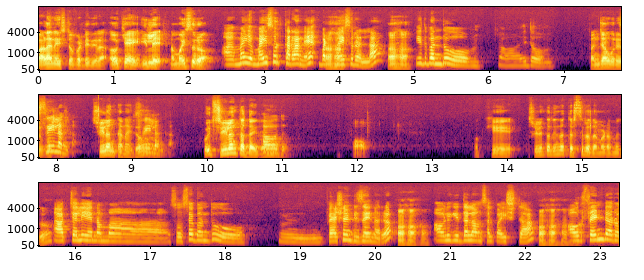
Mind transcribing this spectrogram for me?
ಬಹಳನೇ ಇಷ್ಟಪಟ್ಟಿದ್ದೀರಾ. ಓಕೆ ಇಲ್ಲಿ ನಮ್ಮ ಮೈಸೂರು. ಮೈಸೂರು ತರಾನೇ ಬಟ್ ಮೈಸೂರ್ ಮೈಸೂರಲ್ಲ. ಇದು ಬಂದು ಇದು ತಂಜಾವೂರು ಶ್ರೀಲಂಕಾ ಶ್ರೀಲಂಕಾ. ಶ್ರೀಲಂಕಾನ ಇದು? ಶ್ರೀಲಂಕಾ. ಇದು ಶ್ರೀಲಂಕಾದ ಇದು? ಹೌದು. ಓಕೆ ಶ್ರೀಲಂಕಾದಿಂದ ತರಿಸಿರೋದ ಮೇಡಮ್ ಇದು? ಆಕ್ಚುಲಿ ನಮ್ಮ ಸೊಸೆ ಬಂದು ಫ್ಯಾಷನ್ ಡಿಸೈನರ್. ಅವಳಿಗೆ ಇದೆಲ್ಲ ಒಂದ್ ಸ್ವಲ್ಪ ಇಷ್ಟ. ಅವ್ರ ಫ್ರೆಂಡ್ ಯಾರೋ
